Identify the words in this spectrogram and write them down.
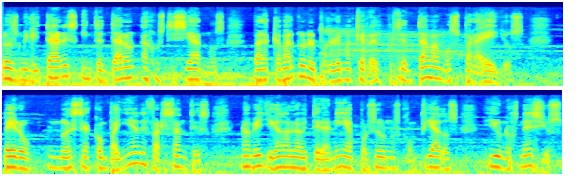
los militares intentaron ajusticiarnos para acabar con el problema que representábamos para ellos. Pero nuestra compañía de farsantes no había llegado a la veteranía por ser unos confiados y unos necios.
